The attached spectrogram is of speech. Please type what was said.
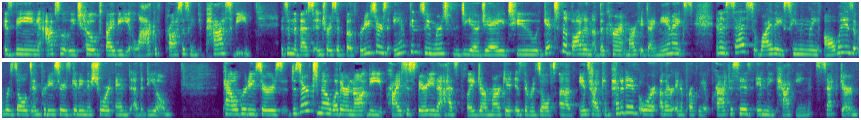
is being absolutely choked by the lack of processing capacity. It's in the best interest of both producers and consumers for the DOJ to get to the bottom of the current market dynamics and assess why they seemingly always result in producers getting the short end of the deal. Cattle producers deserve to know whether or not the price disparity that has plagued our market is the result of anti competitive or other inappropriate practices in the packing sector.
